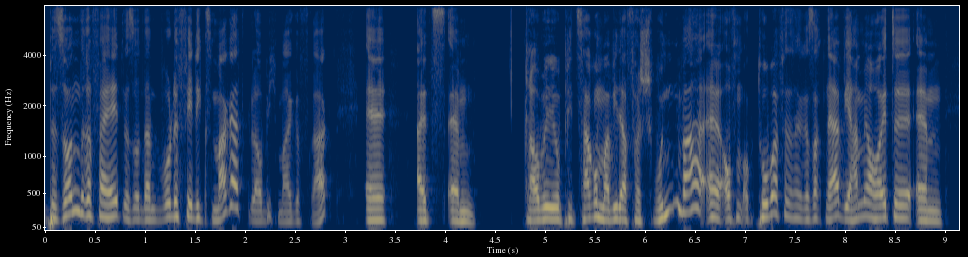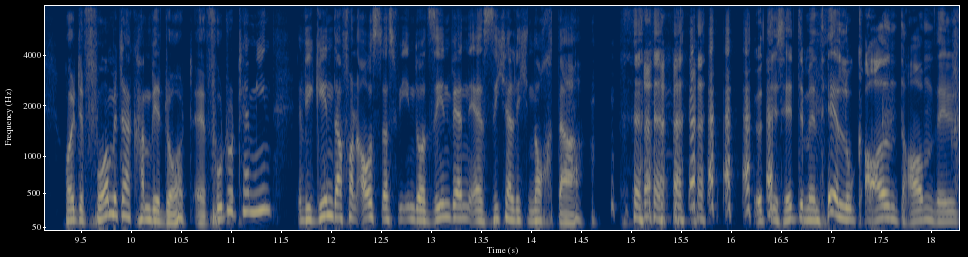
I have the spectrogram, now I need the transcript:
besondere Verhältnis. Und dann wurde Felix Magath, glaube ich, mal gefragt, äh, als ähm, Claudio Pizarro mal wieder verschwunden war äh, auf dem Oktoberfest, hat er gesagt, naja, wir haben ja heute, ähm, heute Vormittag haben wir dort äh, Fototermin. Wir gehen davon aus, dass wir ihn dort sehen werden. Er ist sicherlich noch da. Das hätte man der lokalen Damenwelt,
